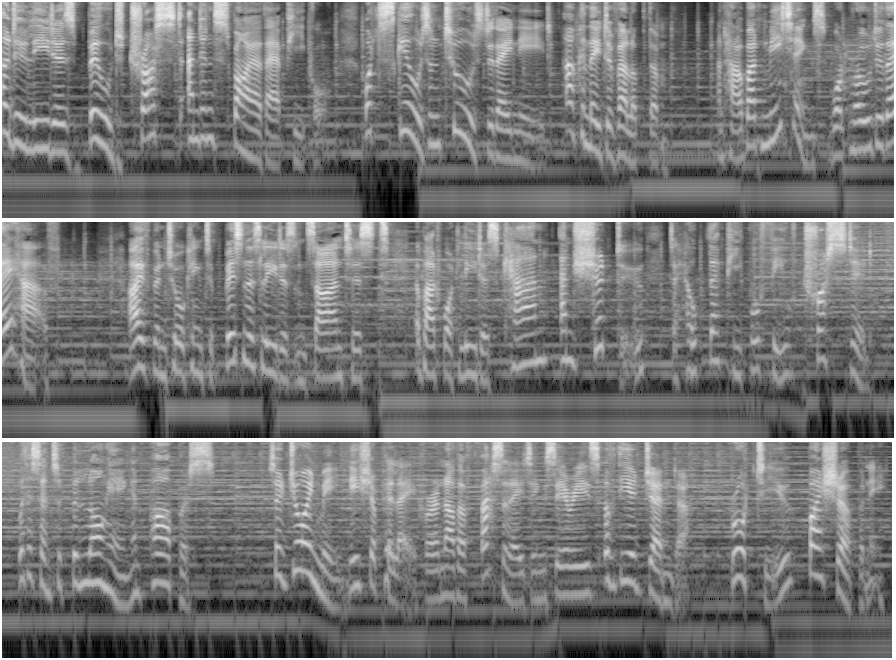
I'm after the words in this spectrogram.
How do leaders build trust and inspire their people? What skills and tools do they need? How can they develop them? And how about meetings? What role do they have? I've been talking to business leaders and scientists about what leaders can and should do to help their people feel trusted with a sense of belonging and purpose. So join me, Nisha Pillai, for another fascinating series of The Agenda, brought to you by Sherpany.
